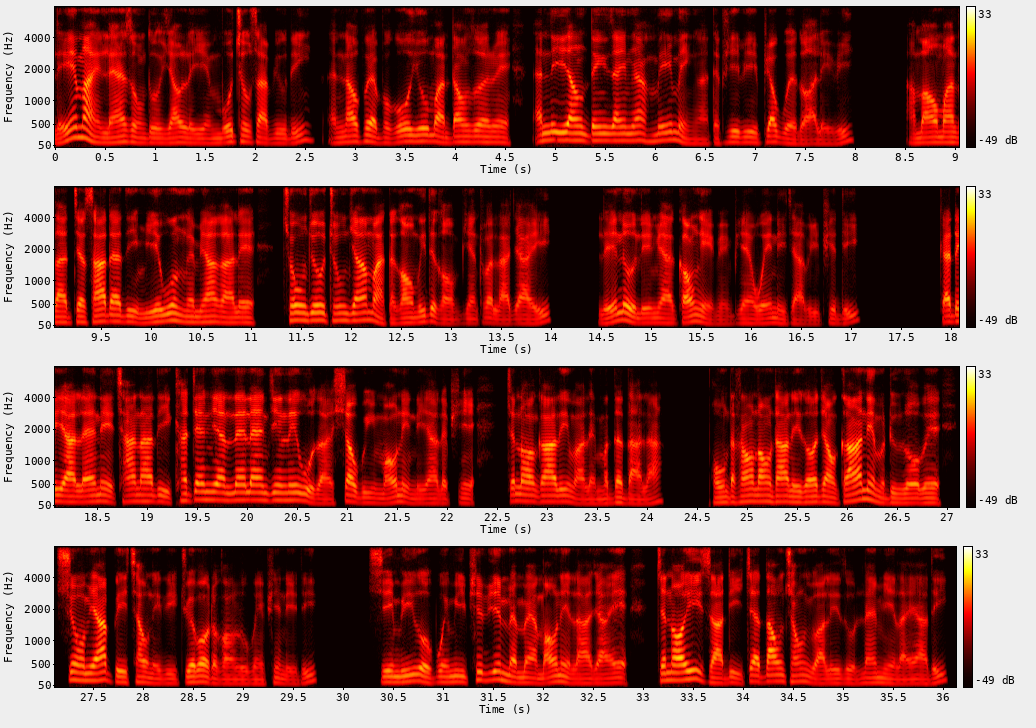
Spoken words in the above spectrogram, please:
လေးမိုင်လမ်းဆောင်သို့ရောက်လျင်မိုးချုပ်စပြုသည်အနောက်ဘက်ပဲခူးရိုးမှတောင်ဆွဲတွင်အနီရောင်တိမ်ဆိုင်များမှေးမိန်ကတဖြည်းဖြည်းပျောက်ကွယ်သွားလေပြီအမောင်မှသာကျက်စားတတ်သည့်မြေဝတ်ငများကလည်းခြုံကြိုခြုံကြားမှတကောင်ပြီးတကောင်ပြန်ထွက်လာကြ၏လင်းတို့လေးများကောင်းငယ်ပင်ပြန်ဝဲနေကြပြီဖြစ်သည်ကတ္တရာလမ်းနှင့်ခြားနာသည့်ခက်ကြမ်းကြမ်းလှမ်းလှမ်းချင်းလေးကိုသာရှောက်ပြီးမောင်းနေနေရသဖြင့်ကျွန်တော်ကားလေးမှလည်းမသက်သာလားဖုံတစ်ထောင်းထောင်းထားနေသောကြောင့်ကားနှင့်မတူတော့ဘဲရှင်များပေချောက်နေသည့်ကျွဲပေါက်တစ်ကောင်လိုပင်ဖြစ်နေသည် ရှင်မီးကိုပွင့်ပြီးဖြစ်ဖြစ်မက်မက်မောင်းနေလာကြရဲ့ကျွန်တော်၏ဇာတိကြက်တောင်းချောင်းရွာလေးသို့လှမ်းမြင်လိုက်ရသည်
